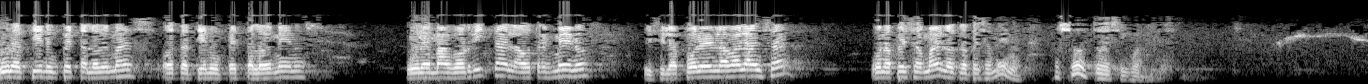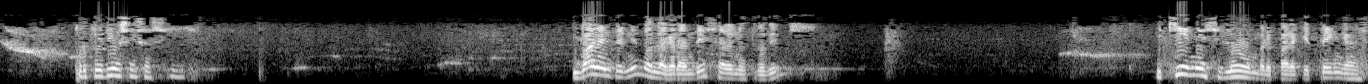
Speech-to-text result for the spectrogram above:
Una tiene un pétalo de más, otra tiene un pétalo de menos, una es más gordita, la otra es menos, y si la ponen en la balanza, una pesa más y la otra pesa menos. No son todas iguales. Porque Dios es así. ¿Van entendiendo la grandeza de nuestro Dios? ¿Y quién es el hombre para que tengas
